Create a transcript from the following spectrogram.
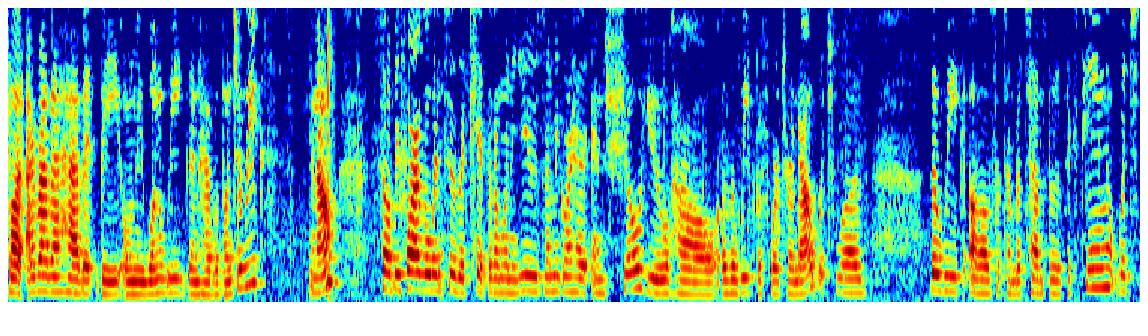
but I rather have it be only one week than have a bunch of weeks you know? So before I go into the kit that I'm going to use let me go ahead and show you how the week before turned out which was the week of September 10th through the 16th, which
